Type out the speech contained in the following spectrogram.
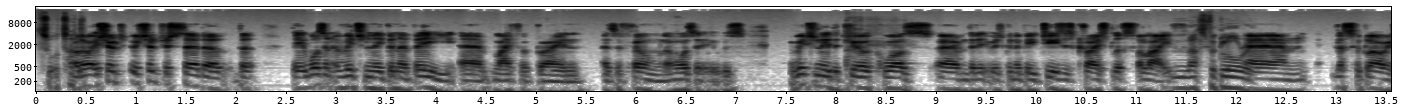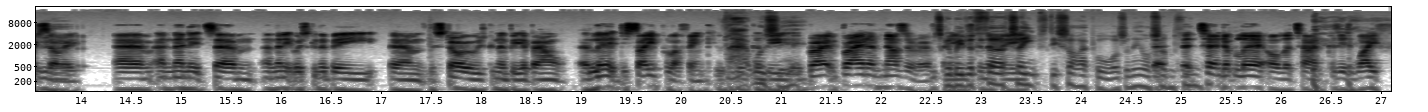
Sort of touch. Although it should we should just say though that it wasn't originally going to be um, Life of Brian as a film, though, was it? It was originally the joke was um, that it was going to be Jesus Christ Lust for Life, Lust for Glory. um, Lust for Glory. Sorry. Um, and then it's um, and then it was going to be um, the story was going to be about a late disciple. I think it was That going was to be it. Brian, Brian of Nazareth. It was going to be the thirteenth disciple, wasn't he, or that, something? that turned up late all the time because his wife,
